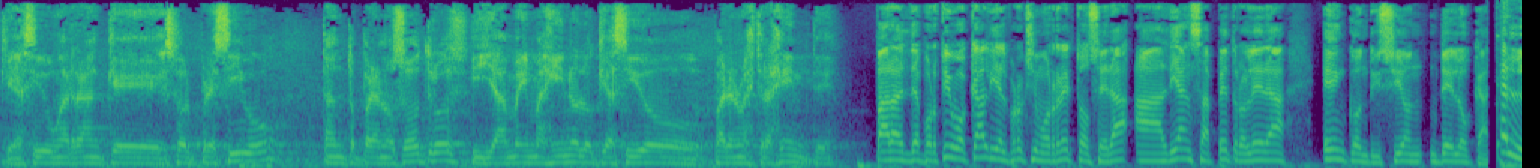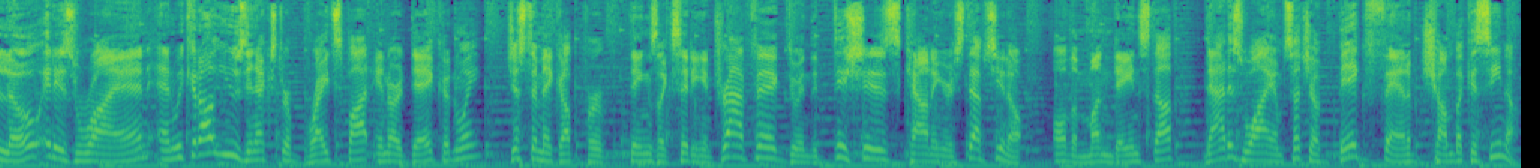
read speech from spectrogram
que ha sido un arranque sorpresivo, tanto para nosotros y ya me imagino lo que ha sido para nuestra gente. Para el Deportivo Cali, el próximo reto será a Alianza Petrolera en condición de local. Hello, it is Ryan, and we could all use an extra bright spot in our day, couldn't we? Just to make up for things like sitting in traffic, doing the dishes, counting your steps, you know, all the mundane stuff. That is why I'm such a big fan of Chumba Casino.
